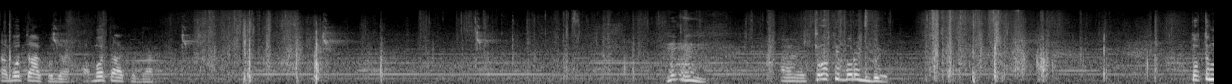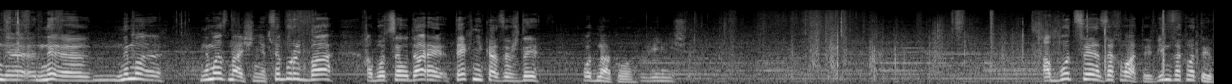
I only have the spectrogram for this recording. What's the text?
Або так удар, або так удар. Е, Трохи боротьби. Тобто не, не, е, нема, нема значення. Це боротьба або це удари, техніка завжди однакова. Повільніше. Або це захвати. Він захватив.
